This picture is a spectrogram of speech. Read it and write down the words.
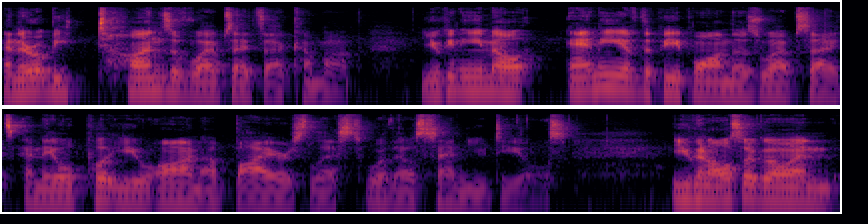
and there will be tons of websites that come up. You can email any of the people on those websites and they will put you on a buyer's list where they'll send you deals. You can also go and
